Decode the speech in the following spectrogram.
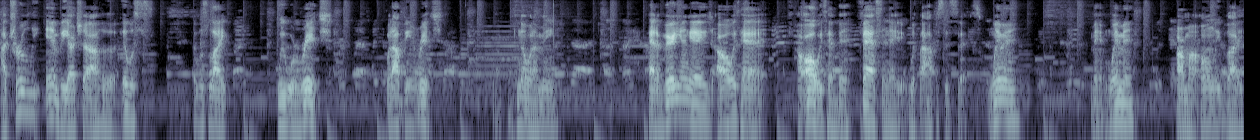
I truly envy our childhood. It was it was like we were rich without being rich. You know what I mean? At a very young age, I always had, I always have been fascinated with the opposite sex. Women, man, women are my only vice.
